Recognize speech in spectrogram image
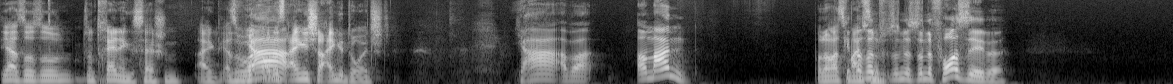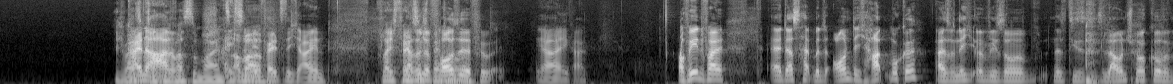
Ja, so, so, so ein Trainingssession eigentlich. Also Workout Ja. ist eigentlich schon eingedeutscht. Ja, aber. Oh Mann! Oder was Es gibt meinst doch so, du? so, eine, so eine Vorsilbe. Ich weiß Keine Ahnung. nicht, was du meinst. Scheiße, aber mir fällt's nicht ein. vielleicht fällt Ja, so es eine mal. für. Ja, egal. Auf jeden Fall, äh, das halt mit ordentlich Hartmucke. Also nicht irgendwie so diese, diese Lounge-Mucke,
